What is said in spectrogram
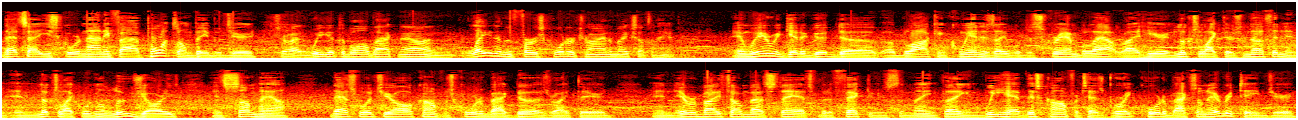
That's how you score 95 points on people, Jerry. That's right. We get the ball back now, and late in the first quarter, trying to make something happen. And here we get a good uh, a block, and Quinn is able to scramble out right here. And looks like there's nothing, and, and looks like we're going to lose yardage. And somehow, that's what your all-conference quarterback does right there. And, and everybody's talking about stats, but effectiveness is the main thing. And we have this conference has great quarterbacks on every team, Jerry.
